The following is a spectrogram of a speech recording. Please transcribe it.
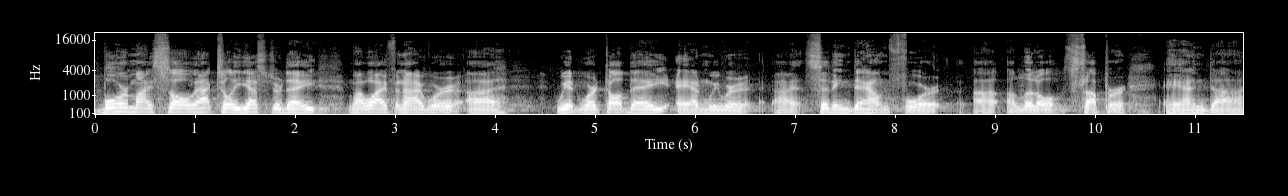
bore my soul. Actually, yesterday, my wife and I were, uh, we had worked all day and we were uh, sitting down for uh, a little supper. And uh,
